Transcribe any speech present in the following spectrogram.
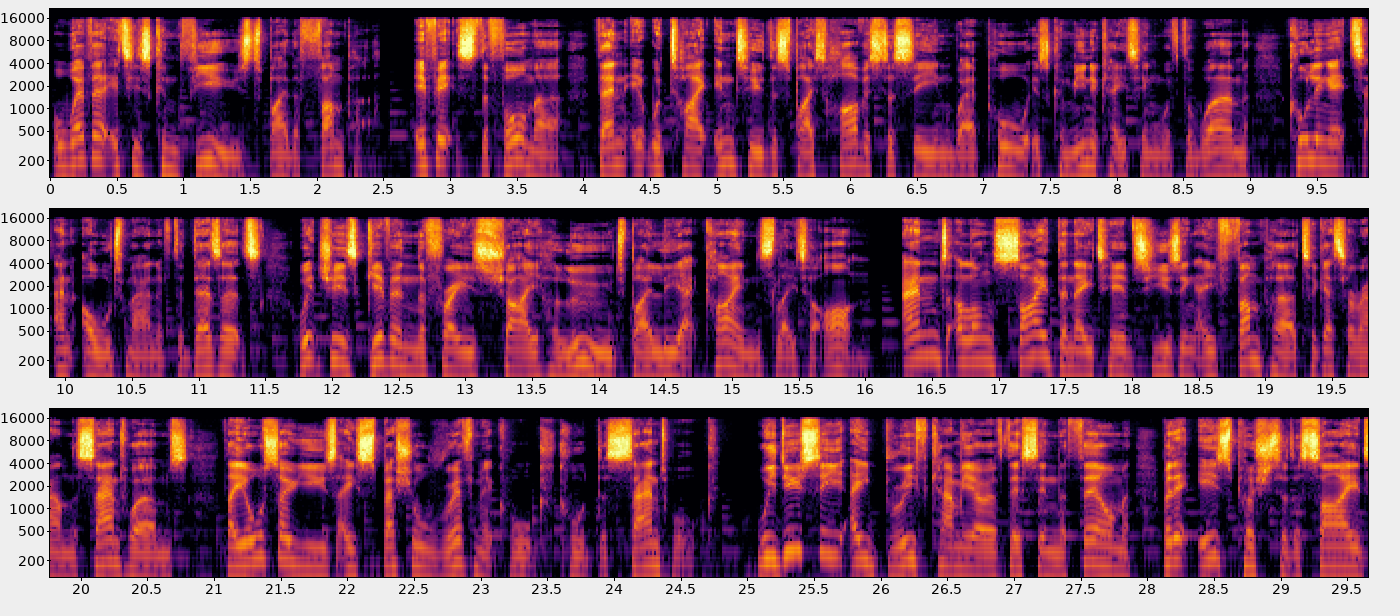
or whether it is confused by the thumper. If it's the former, then it would tie into the Spice Harvester scene where Paul is communicating with the worm, calling it an old man of the desert, which is given the phrase Shai Hulud by Liet Kynes later on. And alongside the natives using a thumper to get around the sandworms, they also use a special rhythmic walk called the Sandwalk. We do see a brief cameo of this in the film, but it is pushed to the side,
